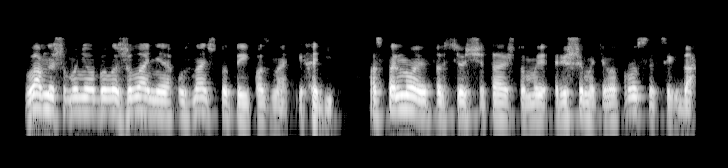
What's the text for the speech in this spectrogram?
Главное, чтобы у него было желание узнать что-то и познать, и ходить. Остальное это все считаю, что мы решим эти вопросы всегда.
